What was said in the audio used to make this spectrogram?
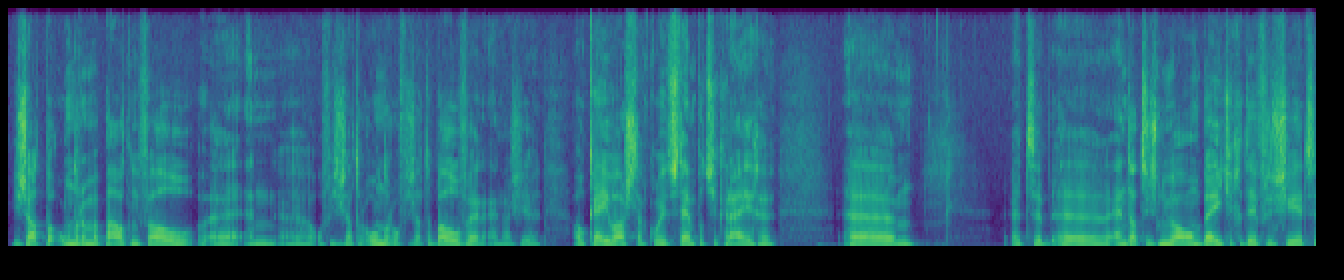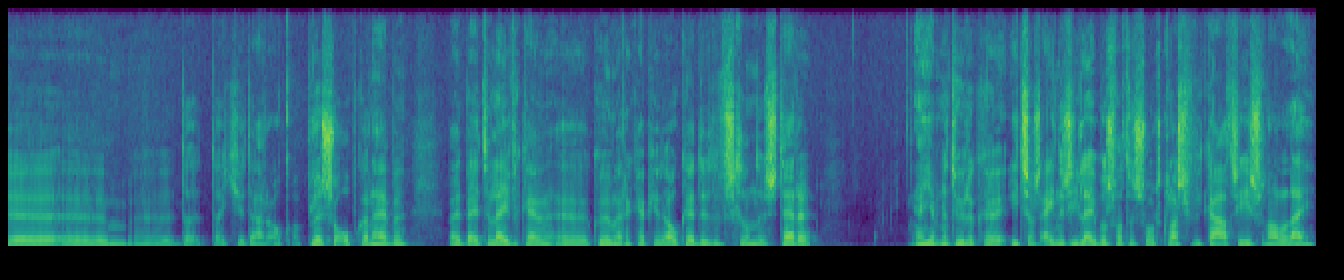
je zat onder een bepaald niveau eh, en eh, of je zat eronder of je zat erboven. En als je oké was, dan kon je het stempeltje krijgen. Ehm, het, eh, en dat is nu al een beetje gedifferentieerd, eh, ehm, eh, dat, dat je daar ook plussen op kan hebben. Bij het Beter Leven keurmerk heb je het ook, hè, de, de verschillende sterren. En je hebt natuurlijk iets als energielabels, wat een soort klassificatie is van allerlei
